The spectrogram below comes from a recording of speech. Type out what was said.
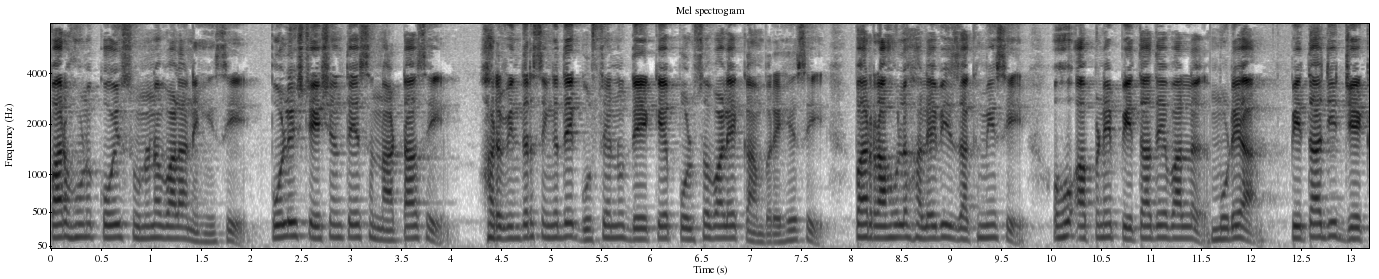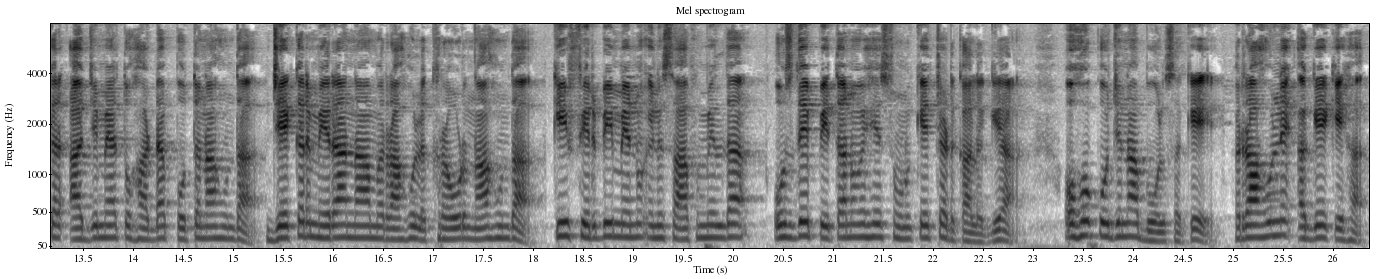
ਪਰ ਹੁਣ ਕੋਈ ਸੁਣਨ ਵਾਲਾ ਨਹੀਂ ਸੀ। ਪੁਲਿਸ ਸਟੇਸ਼ਨ ਤੇ ਸਨਾਟਾ ਸੀ। ਹਰਵਿੰਦਰ ਸਿੰਘ ਦੇ ਗੁੱਸੇ ਨੂੰ ਦੇਖ ਕੇ ਪੁਲਿਸ ਵਾਲੇ ਕੰਬ ਰਹੇ ਸੀ, ਪਰ ਰਾਹੁਲ ਹਲੇ ਵੀ ਜ਼ਖਮੀ ਸੀ। ਉਹ ਆਪਣੇ ਪਿਤਾ ਦੇ ਵੱਲ ਮੁੜਿਆ। ਪਿਤਾ ਜੀ, ਜੇਕਰ ਅੱਜ ਮੈਂ ਤੁਹਾਡਾ ਪੁੱਤ ਨਾ ਹੁੰਦਾ, ਜੇਕਰ ਮੇਰਾ ਨਾਮ ਰਾਹੁਲ ਖਰੋੜ ਨਾ ਹੁੰਦਾ, ਕਿ ਫਿਰ ਵੀ ਮੈਨੂੰ ਇਨਸਾਫ ਮਿਲਦਾ? ਉਸ ਦੇ ਪਿਤਾ ਨੂੰ ਇਹ ਸੁਣ ਕੇ ਝਟਕਾ ਲੱਗਿਆ। ਉਹ ਕੁਝ ਨਾ ਬੋਲ ਸਕੇ। ਰਾਹੁਲ ਨੇ ਅੱਗੇ ਕਿਹਾ,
